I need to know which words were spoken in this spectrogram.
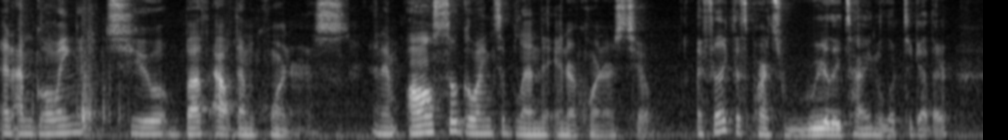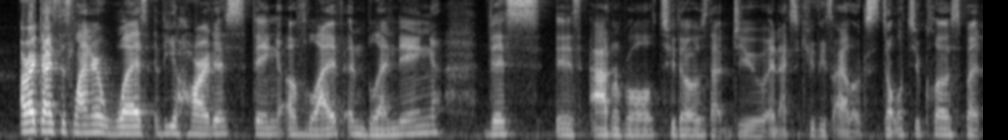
And I'm going to buff out them corners. And I'm also going to blend the inner corners too. I feel like this part's really tying the look together. Alright guys, this liner was the hardest thing of life and blending. This is admirable to those that do and execute these eye looks. Don't look too close, but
